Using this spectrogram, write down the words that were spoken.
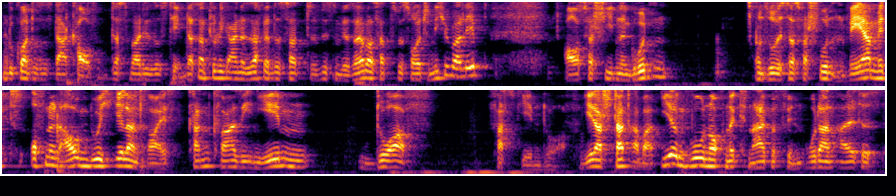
und du konntest es da kaufen. Das war das System. Das ist natürlich eine Sache, das hat, wissen wir selber, das hat es bis heute nicht überlebt. Aus verschiedenen Gründen. Und so ist das verschwunden. Wer mit offenen Augen durch Irland reist, kann quasi in jedem Dorf fast jedem Dorf. In jeder Stadt aber irgendwo noch eine Kneipe finden oder ein altes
